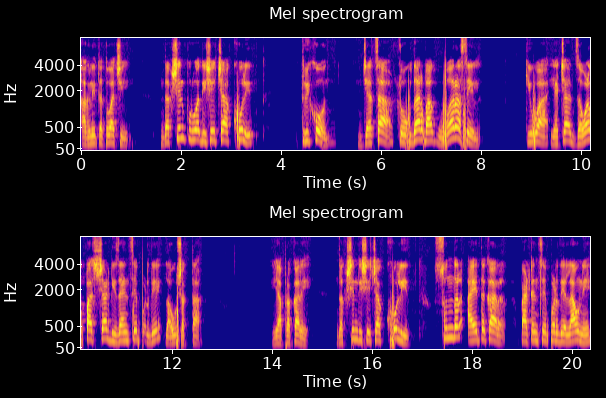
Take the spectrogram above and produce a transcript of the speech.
अग्नितत्वाची. दक्षिण पूर्व दिशेच्या खोलीत त्रिकोण ज्याचा टोकदार भाग वर असेल किंवा याच्या जवळपासच्या डिझाईनचे पडदे लावू शकता. या प्रकारे दक्षिण दिशेच्या खोलीत सुंदर आयतकार पॅटर्नचे पडदे लावणे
